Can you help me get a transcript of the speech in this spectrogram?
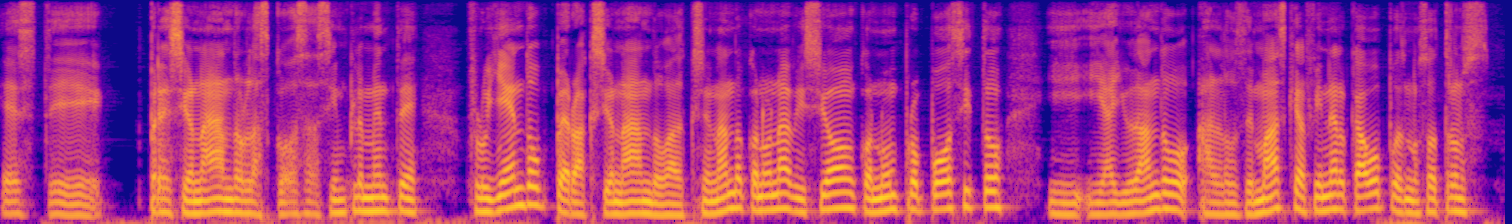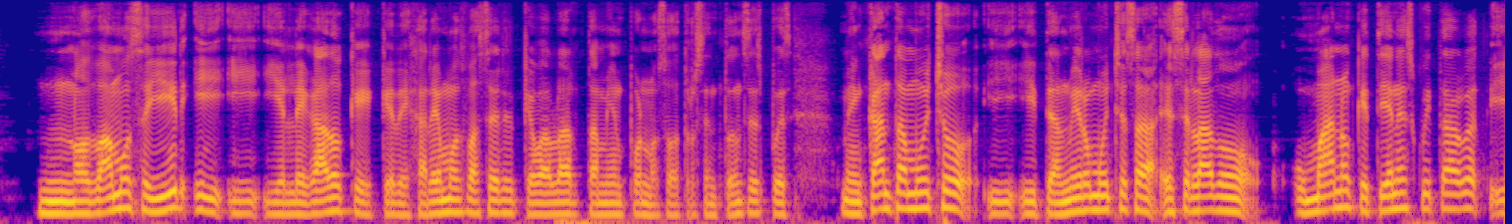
este, presionando las cosas, simplemente fluyendo, pero accionando, accionando con una visión, con un propósito y, ayudando a los demás que al fin y al cabo, pues nosotros nos vamos a seguir y, y- y el legado que, que dejaremos va a ser el que va a hablar también por nosotros. Entonces, pues me encanta mucho y, y te admiro mucho esa- ese lado humano que tienes, Cuitáhuac, y,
